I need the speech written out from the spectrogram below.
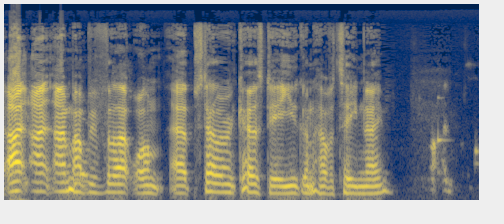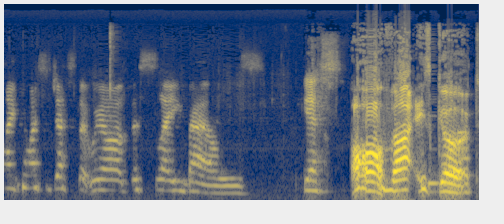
I, I, I'm happy for that one. Uh, Stella and Kirsty, are you going to have a team name? Can I, can I suggest that we are the sleigh bells? Yes. Oh, that is good.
